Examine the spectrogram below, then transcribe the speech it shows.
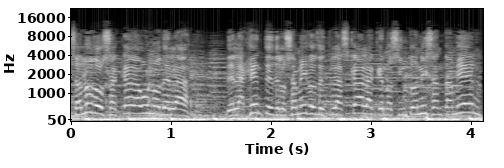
Saludos a cada uno de la, de la gente, de los amigos de Tlaxcala que nos sintonizan también.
